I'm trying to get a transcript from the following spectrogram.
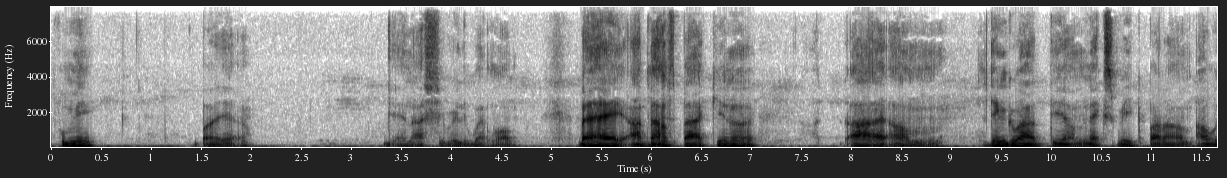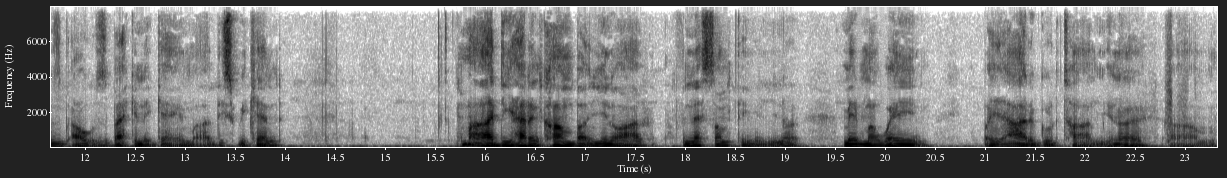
for me. But yeah, yeah, that shit really went wrong. But hey, I bounced back. You know, I um didn't go out the um next week, but um I was I was back in the game uh, this weekend. My ID hadn't come, but you know I finessed something and you know made my way. In but yeah, I had a good time, you know. Um,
